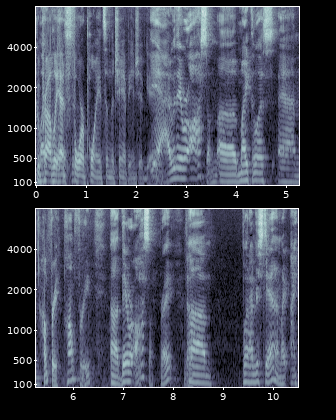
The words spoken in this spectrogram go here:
Who probably had four points in the championship game. Yeah, they were awesome. Uh, Michaelis and Humphrey. Humphrey, uh, they were awesome, right? Um, but I'm just standing. I'm like, I,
